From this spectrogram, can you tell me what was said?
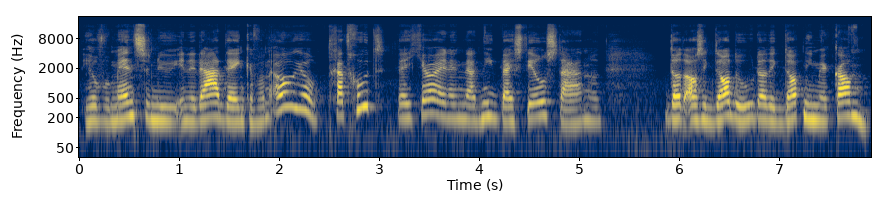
heel veel mensen nu inderdaad denken van, oh joh, het gaat goed, weet je wel. En inderdaad niet bij stilstaan. Dat als ik dat doe, dat ik dat niet meer kan,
